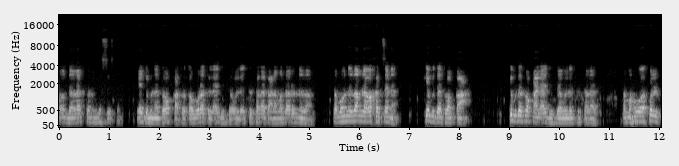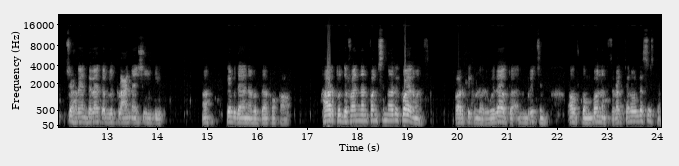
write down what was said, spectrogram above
all the of the system. يجب أن نتوقع تطورات الأجهزة والاتصالات على مدار النظام. طب هو النظام لو أخذ سنة كيف بدي أتوقع؟ كيف بدي أتوقع الأجهزة والاتصالات؟ طب ما هو كل شهرين ثلاثة بيطلع لنا شيء جديد. ها؟ كيف بدي أنا بدي أتوقع؟ hard to define non-functional requirements. Particularly without the breaching of component structure of the system.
